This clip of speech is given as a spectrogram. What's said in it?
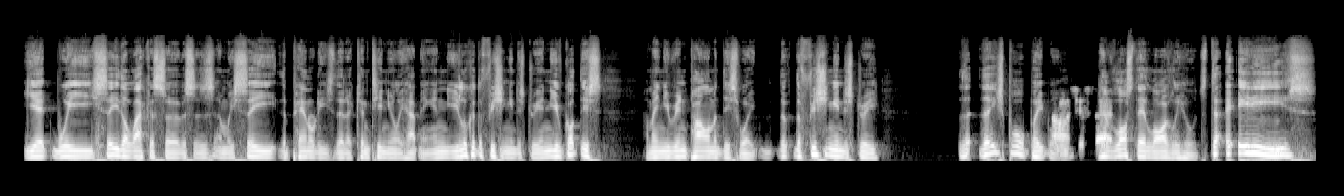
Yet we see the lack of services and we see the penalties that are continually happening. And you look at the fishing industry, and you've got this. I mean, you're in Parliament this week. The, the fishing industry th- these poor people oh, have lost their livelihoods. It is.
